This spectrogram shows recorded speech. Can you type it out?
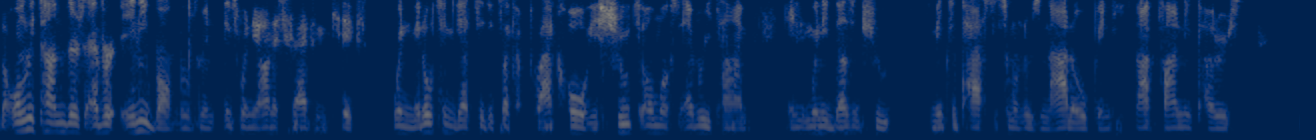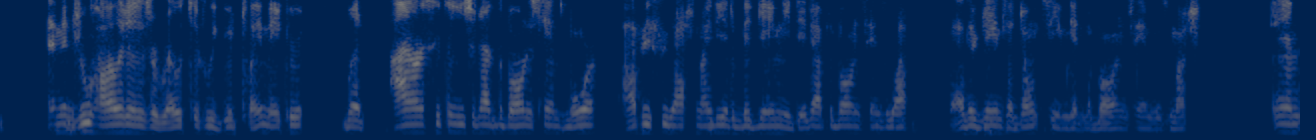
The only time there's ever any ball movement is when Giannis drives and kicks. When Middleton gets it, it's like a black hole. He shoots almost every time, and when he doesn't shoot, he makes a pass to someone who's not open. He's not finding cutters. And then Jrue Holiday is a relatively good playmaker, but I honestly think he should have the ball in his hands more. Obviously, last night he had a big game and he did have the ball in his hands a lot. But other games, I don't see him getting the ball in his hands as much. And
